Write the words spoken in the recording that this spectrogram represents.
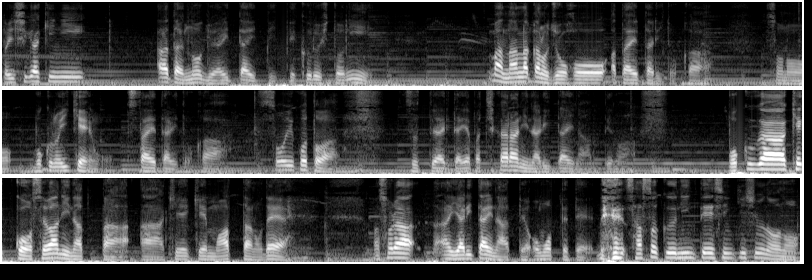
ぱ石垣に新たに農業やりたいって言ってくる人にまあ、何らかの情報を与えたりとかその僕の意見を伝えたりとかそういうことはずっとやりたい。やっぱ力になりたいなっていうのは僕が結構世話になった経験もあったので、まあ、それはやりたいなって思ってて。で早速認定新規収納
